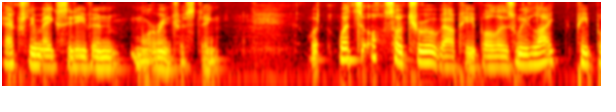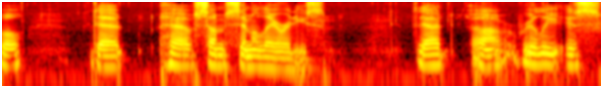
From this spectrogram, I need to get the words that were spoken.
actually makes it even more interesting. What's also true about people is we like people that have some similarities. That uh, really is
